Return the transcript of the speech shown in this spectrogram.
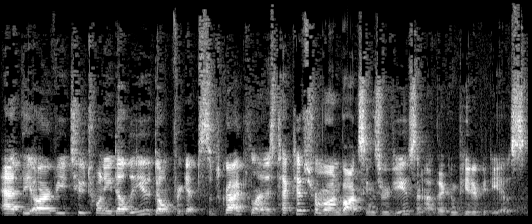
at the RV220W. Don't forget to subscribe to Linus Tech Tips for more unboxings, reviews, and other computer videos.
